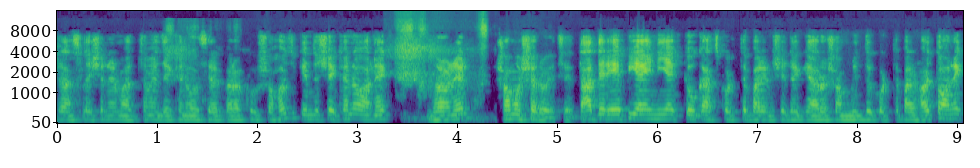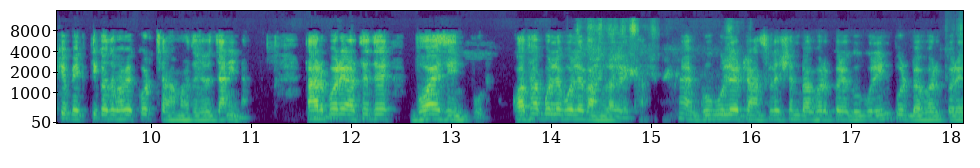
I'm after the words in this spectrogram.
ট্রান্সলেশনের মাধ্যমে, যেখানে ওসিআর করা খুব সহজ, কিন্তু সেখানেও অনেক ধরনের সমস্যা রয়েছে। তাদের এপিআই নিয়ে কেউ কাজ করতে পারেন, সেটাকে আরও সমৃদ্ধ করতে পারেন। হয়তো অনেকে ব্যক্তিগতভাবে করছে, আমরা সেটা জানি না। তারপরে আছে যে ভয়েস ইনপুট কথা বলে বলে বাংলা লেখা। হ্যাঁ গুগলে ট্রান্সলেশন ব্যবহার করে গুগল ইনপুট ব্যবহার করে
